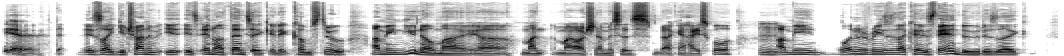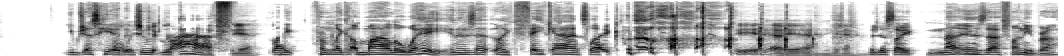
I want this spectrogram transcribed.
yeah. yeah. it's like you're trying to it's inauthentic and it comes through i mean you know my uh my my arch nemesis back in high school mm-hmm. i mean one of the reasons i couldn't stand dude is like you just hear Always the dude chipper. laugh, yeah, like from like a mile away, and it's that like fake ass like, yeah, yeah, yeah. They're just like nothing is that funny, bro.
